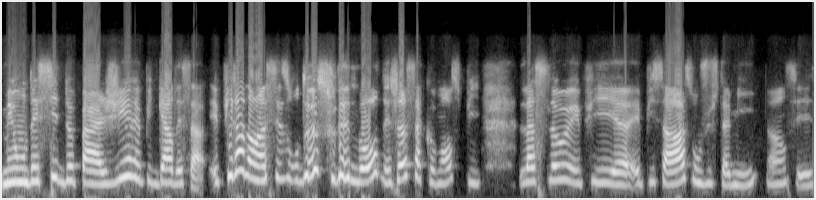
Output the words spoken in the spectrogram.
mais on décide de pas agir et puis de garder ça. Et puis là, dans la saison 2, soudainement, déjà, ça commence, puis Laszlo et puis, euh, et puis Sarah sont juste amis. Hein, c'est,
